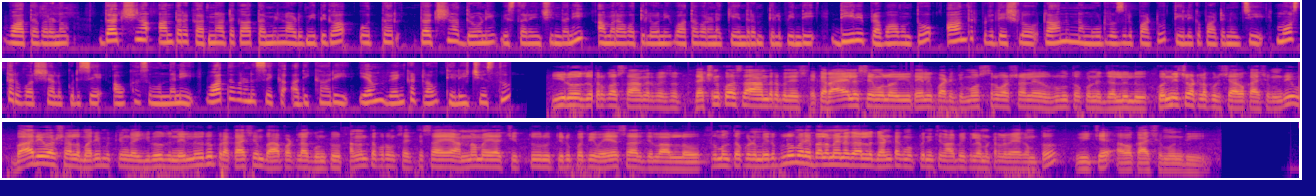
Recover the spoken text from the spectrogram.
వాతావరణం దక్షిణ అంతర కర్ణాటక తమిళనాడు మీదుగా ఉత్తర్ దక్షిణ ద్రోణి విస్తరించిందని అమరావతిలోని వాతావరణ కేంద్రం తెలిపింది. దీని ప్రభావంతో ఆంధ్రప్రదేశ్లో రానున్న మూడు రోజుల పాటు తేలికపాటి నుంచి మోస్తరు వర్షాలు కురిసే అవకాశం ఉందని వాతావరణ శాఖ అధికారి ఎం వెంకట్రావు తెలియజేస్తూ ఈ రోజు ఉత్తర కోస్తా ఆంధ్రప్రదేశ్ దక్షిణ కోస్తా ఆంధ్రప్రదేశ్ ఇక రాయలసీమలో ఈ తేలికపాటి నుంచి మోస్తరు వర్షాలు లేదా ఉరుముతో కొన్ని జల్లులు కొన్ని చోట్ల కురిసే అవకాశం ఉంది. భారీ వర్షాలు మరీ ముఖ్యంగా ఈ రోజు నెల్లూరు ప్రకాశం బాపట్ల గుంటూరు అనంతపురం సత్యసాయి అన్నమయ్య చిత్తూరు తిరుపతి వైఎస్ఆర్ జిల్లాల్లో ఉరుములతో కొన్ని మెరుపులు మరి బలమైన గాలు గంటకు ముప్పై నుంచి నలభై కిలోమీటర్ల వేగంతో వీచే అవకాశం ఉంది.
